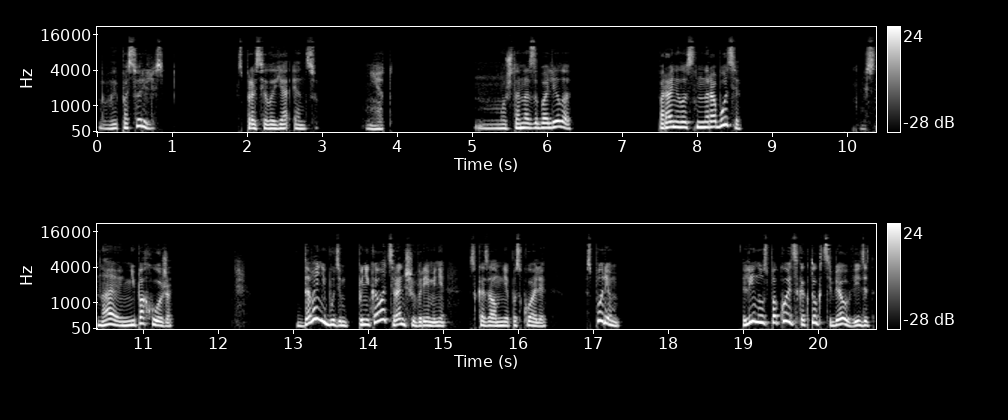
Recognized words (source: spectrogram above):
«Вы поссорились?» — спросила я Энсу. «Нет». «Может, она заболела? Поранилась на работе?» «Не знаю, не похоже». «Давай не будем паниковать раньше времени», — сказал мне Паскуале. «Спорим, Лина успокоится, как только тебя увидит.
